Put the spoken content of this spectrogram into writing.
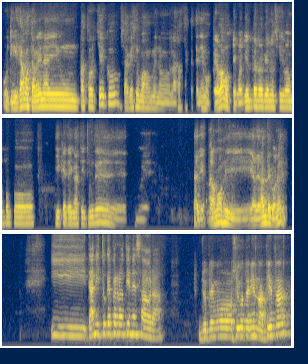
utilizamos. También hay un pastor checo, o sea que eso es más o menos las razas que tenemos. Pero vamos, que cualquier perro que nos sirva un poco y que tenga actitudes, pues adiestramos y, adelante con él. Y Dani, ¿tú qué perro tienes ahora? Yo tengo, sigo teniendo a Tietar,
